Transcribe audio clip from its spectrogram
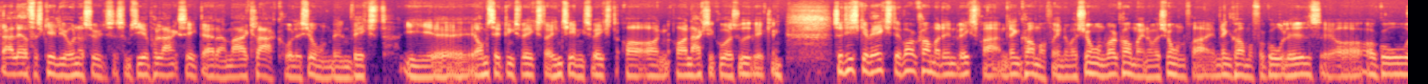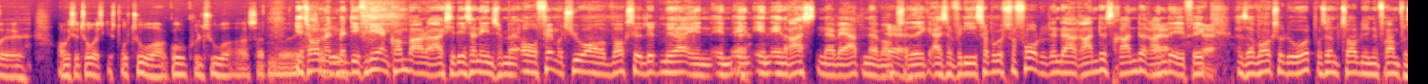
Der er lavet forskellige undersøgelser, som siger, at på lang sigt er der en meget klar korrelation mellem vækst i øh, omsætningsvækst og indtjeningsvækst og, og, en, og en aktiekursudvikling. Så de skal vækste. Hvor kommer den vækst fra? Jamen, den kommer fra innovation. Hvor kommer innovation fra? Jamen, den kommer fra god ledelse og, og gode øh, organisatoriske strukturer og gode kulturer og sådan noget. Jeg tror, man, det... man definerer en compounder-aktie, det er sådan en, som er over 25 år vokset lidt mere end, end, ja. end, end resten af verden er vokset, ja. ikke? Altså, fordi så, så får du den der rentes, rente, rente effekt. Ja, ja. Altså, vokser du 8% toplinjen frem for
